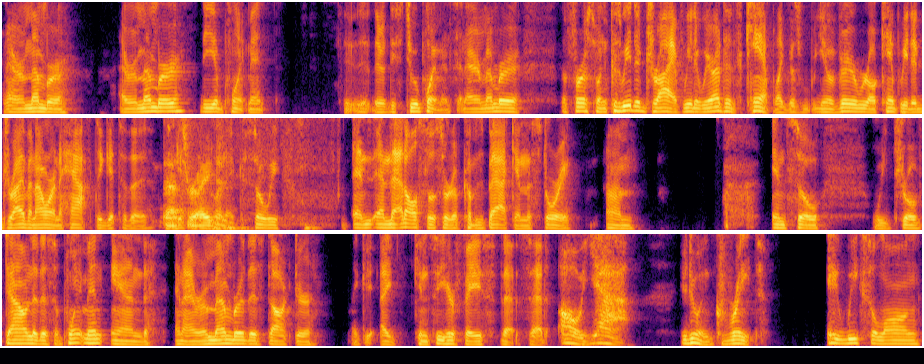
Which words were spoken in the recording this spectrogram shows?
and I remember, I remember the appointment. There are these two appointments, and I remember the first one because we had to drive. We had to, we were at this camp, like this, you know, very rural camp. We had to drive an hour and a half to get to the. To That's right. The clinic. So we, and and that also sort of comes back in the story. Um, and so we drove down to this appointment and and I remember this doctor like I can see her face that said, "Oh yeah, you're doing great. 8 weeks along,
